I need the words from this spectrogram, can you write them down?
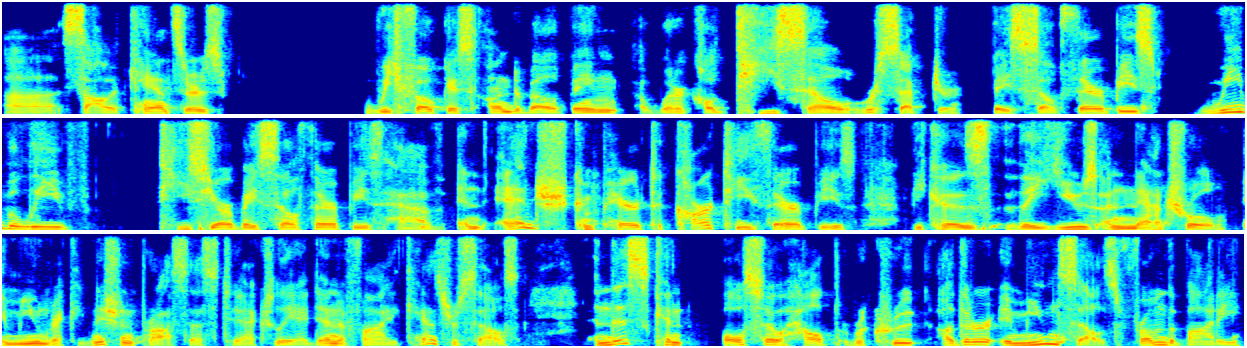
uh, solid cancers. We focus on developing uh, what are called T cell receptor based cell therapies. We believe TCR based cell therapies have an edge compared to CAR T therapies because they use a natural immune recognition process to actually identify cancer cells. And this can also help recruit other immune cells from the body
